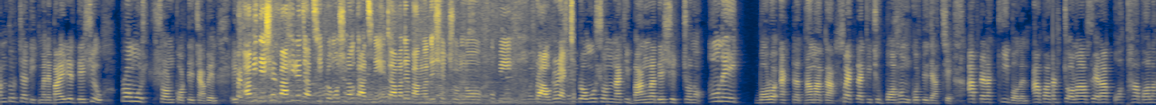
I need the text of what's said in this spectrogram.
আন্তর্জাতিক মানে বাইরের দেশেও প্রমোশন করতে যাবেন। আমি দেশের বাইরে যাচ্ছি প্রমোশনাল কাজ নিয়ে এটা আমাদের বাংলাদেশের জন্য খুবই প্রাউডের একটা প্রমোশন নাকি বাংলাদেশের জন্য অনেক বড় একটা ধামাকা, একটা কিছু বহন করতে যাচ্ছে। আপনারা কি বলেন? আপার চলাফেরা, কথা বলা,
